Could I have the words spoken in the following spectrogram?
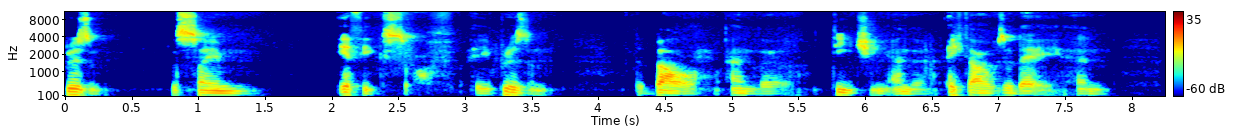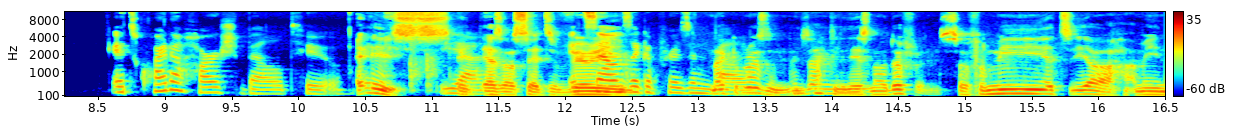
prison. The same ethics of a prison. The bell and the teaching and the eight hours a day and It's quite a harsh bell, too. It is. It- Yeah. as I said, it's a very It sounds like a prison like a prison. Exactly. Mhm. There's no difference. So for me, it's yeah. I mean,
